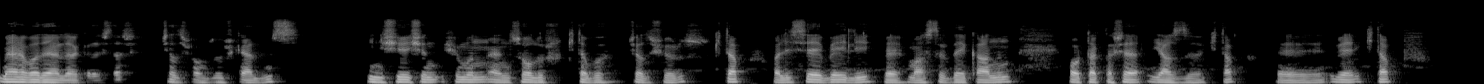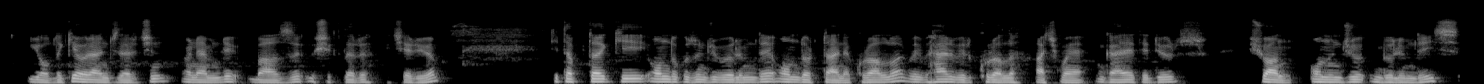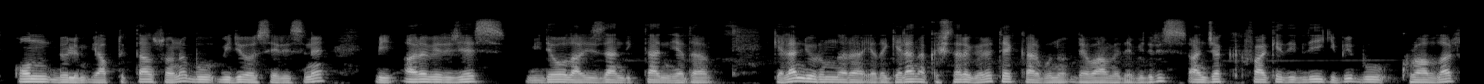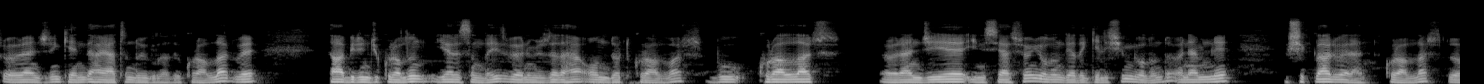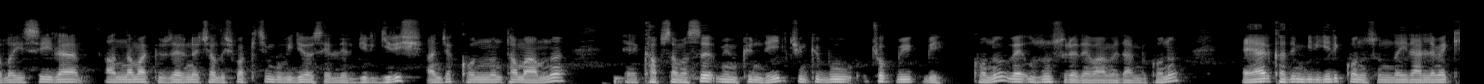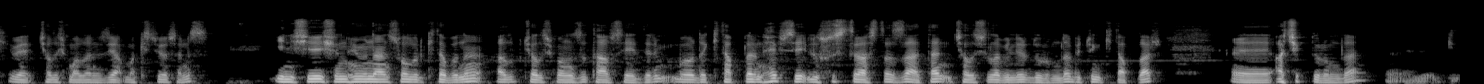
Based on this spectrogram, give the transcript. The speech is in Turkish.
Merhaba değerli arkadaşlar. Çalışmamıza hoş geldiniz. Initiation Human and Solar kitabı çalışıyoruz. Kitap Alice Bailey ve Master DK'nın ortaklaşa yazdığı kitap. Ee, ve kitap yoldaki öğrenciler için önemli bazı ışıkları içeriyor. Kitaptaki 19. bölümde 14 tane kural var ve her bir kuralı açmaya gayret ediyoruz. Şu an 10. bölümdeyiz. 10 bölüm yaptıktan sonra bu video serisine bir ara vereceğiz. Videolar izlendikten ya da gelen yorumlara ya da gelen akışlara göre tekrar bunu devam edebiliriz. Ancak fark edildiği gibi bu kurallar öğrencinin kendi hayatında uyguladığı kurallar ve daha birinci kuralın yarısındayız ve önümüzde daha 14 kural var. Bu kurallar öğrenciye inisiyasyon yolunda ya da gelişim yolunda önemli ışıklar veren kurallar. Dolayısıyla anlamak üzerine çalışmak için bu video serileri bir giriş ancak konunun tamamını e, kapsaması mümkün değil. Çünkü bu çok büyük bir konu ve uzun süre devam eden bir konu. Eğer kadın bilgelik konusunda ilerlemek ve çalışmalarınızı yapmak istiyorsanız Initiation Human and Solar kitabını alıp çalışmanızı tavsiye ederim. Bu arada kitapların hepsi Lucis Trust'ta zaten çalışılabilir durumda. Bütün kitaplar e, açık durumda. E,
